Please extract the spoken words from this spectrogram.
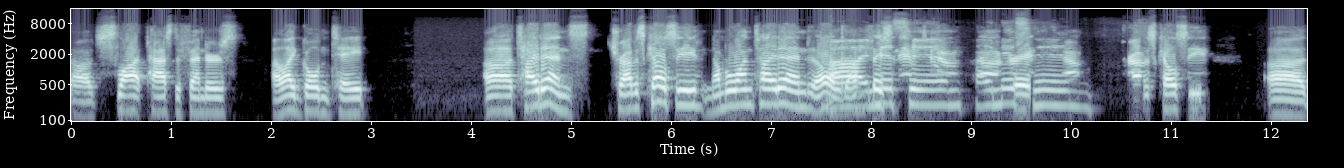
uh, slot pass defenders. I like Golden Tate. Uh, tight ends. Travis Kelce, number one tight end. Oh, I I'm facing miss him him. Oh, I miss great. him. Travis Kelce. Uh,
